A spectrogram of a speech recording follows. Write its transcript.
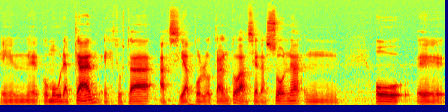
eh, como huracán, esto está hacia, por lo tanto, hacia la zona mm, o, eh,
